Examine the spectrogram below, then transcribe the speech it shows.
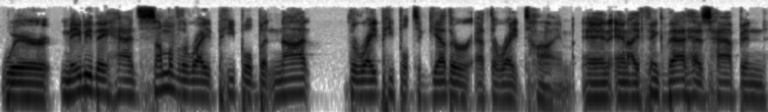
where maybe they had some of the right people, but not the right people together at the right time. And and I think that has happened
